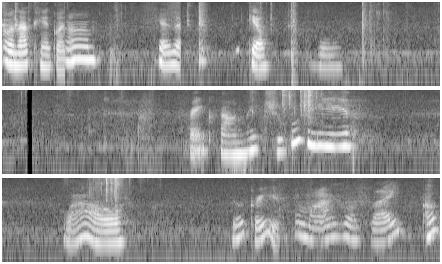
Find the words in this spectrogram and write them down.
and that can't go on. Um, Thank you. Frank found my jewelry. Wow. You look great. Mine was right. Oh,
